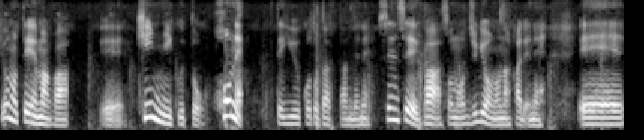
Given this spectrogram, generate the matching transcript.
今日のテーマが、えー、筋肉と骨っていうことだったんでね、先生がその授業の中でね、えー、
